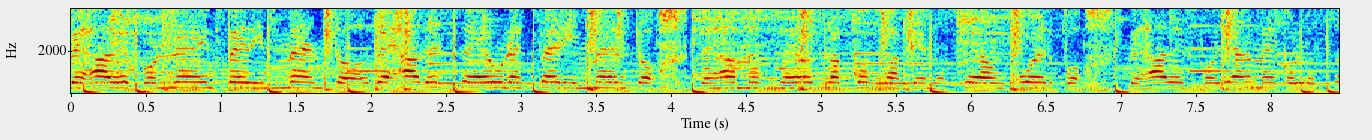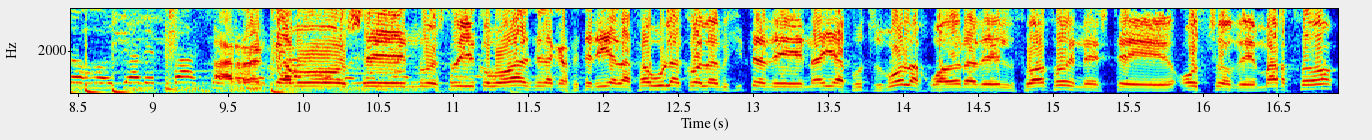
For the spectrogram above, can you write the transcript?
Deja de poner impedimentos, deja de ser un experimento. Déjame ser otra cosa que no sea un cuerpo. Deja de follarme con los ojos ya de paso. Arrancamos en nuestro Oye Cómo Va desde la cafetería La Fábula con la visita de Naya Putzbol, la jugadora del Zuazo, en este 8 de marzo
